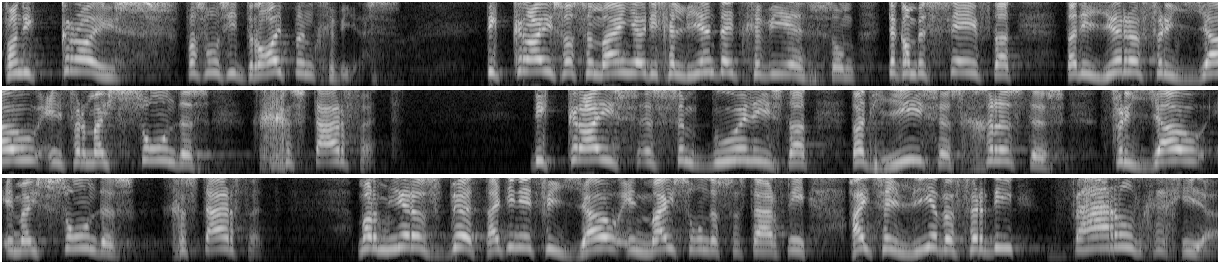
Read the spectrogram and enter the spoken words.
Van die kruis was ons die draaipunt gewees. Die kruis was vir my en jou die geleentheid gewees om te kan besef dat dat die Here vir jou en vir my sondes gesterf het. Die kruis is simbolies dat dat Jesus Christus vir jou en my sondes gesterf het. Maar meer as dit, hy het nie net vir jou en my sondes gesterf nie, hy het sy lewe vir die wêreld gegee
